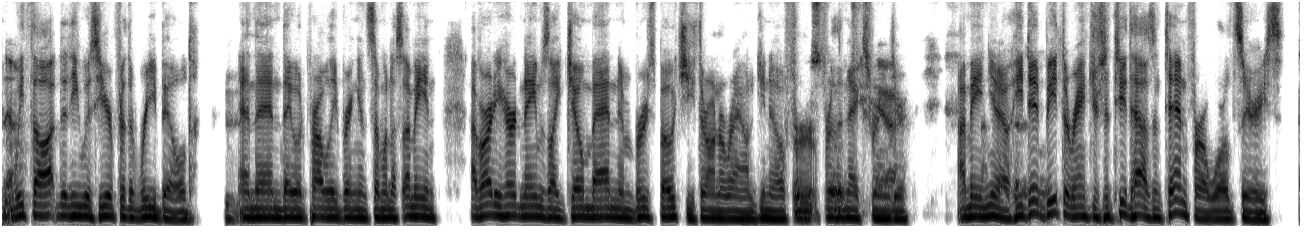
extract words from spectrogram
No. We thought that he was here for the rebuild, Mhm. and then they would probably bring in someone else. I mean, I've already heard names like Joe Maddon and Bruce Bochy thrown around, you know, for Bruce for the next yeah. Ranger. I mean, you know, he did beat the Rangers in 2010 for a World Series.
